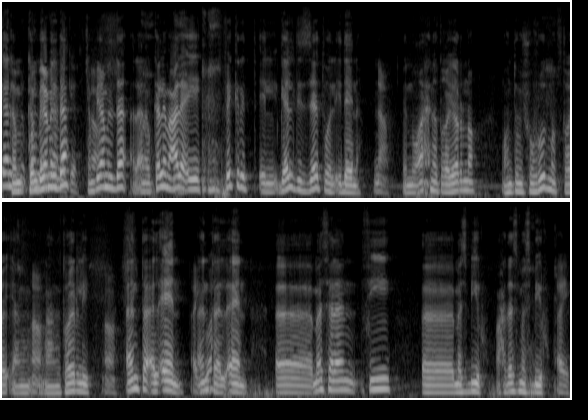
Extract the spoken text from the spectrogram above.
كان كان بيعمل ده كده. كان آه. بيعمل ده. أنا بتكلم على إيه؟ فكرة الجلد الذات والإدانة. نعم. إنه إحنا اتغيرنا ما انت مش المفروض ما تتغير يعني آه. يعني تتغير ليه؟ آه. أنت الآن أيوة. أنت الآن آه مثلا في آه مسبيرو أحداث مسبيرو. أيوه.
